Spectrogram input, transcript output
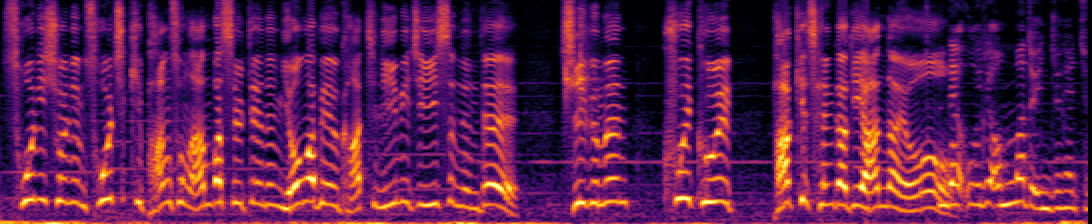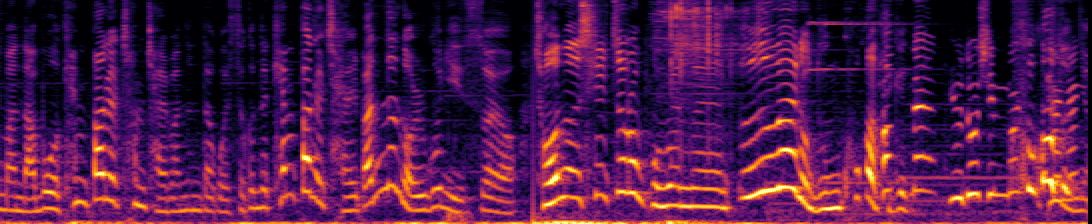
소니쇼님 솔직히 방송 안 봤을 때는 영화배우 같은 이미지 있었는데 지금은 쿠익쿠익 밖에 생각이 안 나요 근데 우리 엄마도 인정했지만 나보고 캠바를 참 잘 받는다고 했어. 근데 캠바를 잘 받는 얼굴이 있어요. 저는 실제로 보면은 의외로 눈 코가 되게 유도신문 크거든요.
